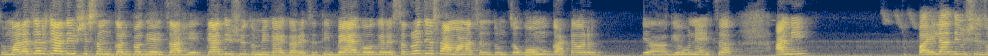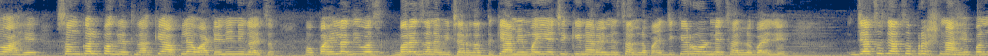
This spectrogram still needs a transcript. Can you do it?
तुम्हाला जर ज्या दिवशी संकल्प घ्यायचा आहे त्या दिवशी तुम्ही काय करायचं? ती बॅग वगैरे सगळं जे सामान असेल तुमचं गोमुख घाटावर घेऊन यायचं. आणि पहिल्या दिवशी जो आहे संकल्प घेतला की आपल्या वाटेने निघायचं. मग पहिला दिवस बरेच जण विचारतात की आम्ही मैयाच्या किनाऱ्याने चाललं पाहिजे की रोडने चाललं पाहिजे? ज्याचं ज्याचं प्रश्न आहे पण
